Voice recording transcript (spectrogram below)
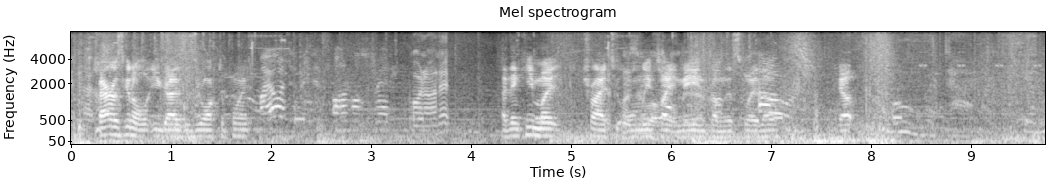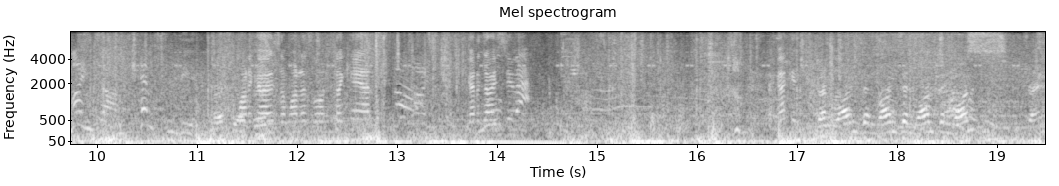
Get that. Barra's gonna ult you guys as you walk to point. My ultimate is almost ready. Going on it. I think he might try to only fight me and come this way though. Oh. Yep. Gemeinsam kämpfen wir. Mercy, I'm on guys. I'm on as long as I can. Gotta die soon. Then one, then one, then one, then one. Train.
